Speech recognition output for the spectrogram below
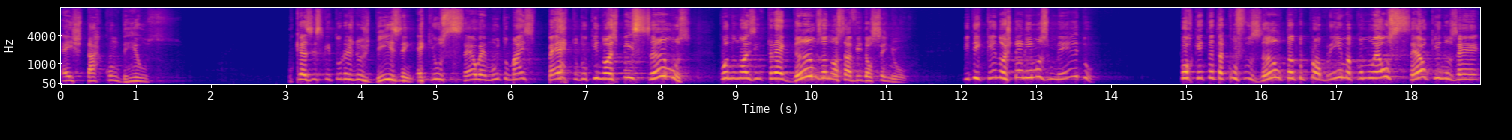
é estar com Deus. O que as Escrituras nos dizem é que o céu é muito mais perto do que nós pensamos quando nós entregamos a nossa vida ao Senhor. E de que nós teremos medo? Por que tanta confusão, tanto problema, como é o céu que nos é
